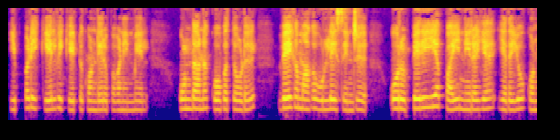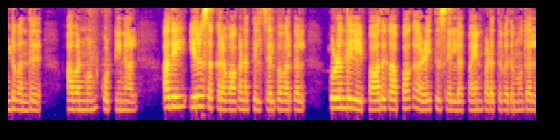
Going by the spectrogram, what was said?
இப்படி கேள்வி கேட்டுக்கொண்டிருப்பவனின் மேல் உண்டான கோபத்தோடு வேகமாக உள்ளே சென்று ஒரு பெரிய பை நிறைய எதையோ கொண்டு வந்து அவன் முன் கொட்டினாள். அதில் இரு சக்கர வாகனத்தில் செல்பவர்கள் குழந்தையை பாதுகாப்பாக அழைத்து செல்ல பயன்படுத்துவது முதல்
